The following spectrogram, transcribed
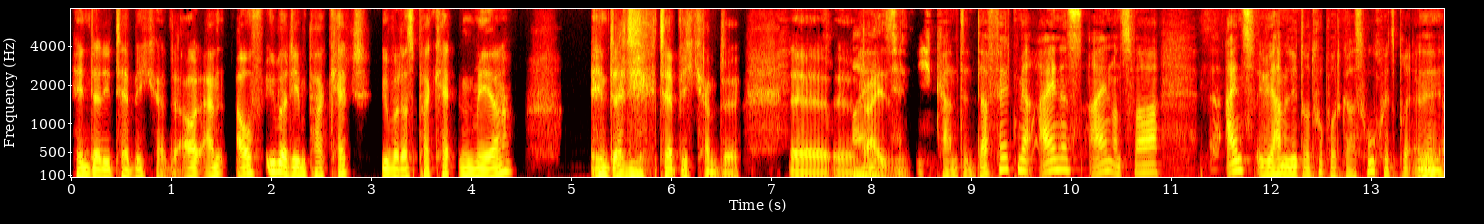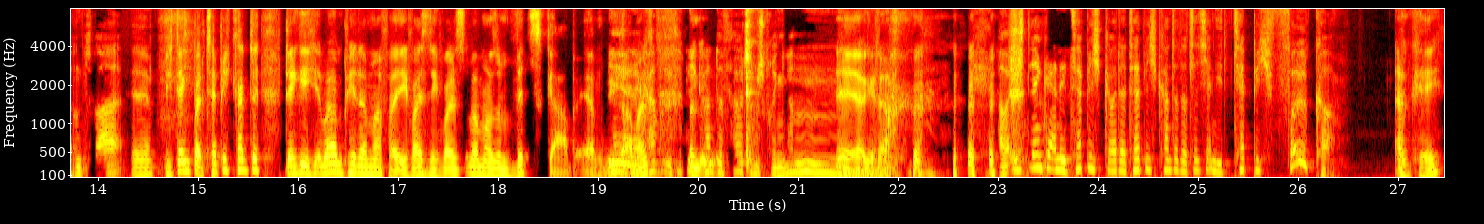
hinter die Teppichkante. Au- An, auf über dem Parkett, über das Parkettenmeer hinter die Teppichkante äh, äh, reisen. Teppichkante. Da fällt mir eines ein, und zwar äh, eins, wir haben einen Literaturpodcast, Huch, jetzt, bre- Mhm. äh, und zwar, äh, Ich denke bei Teppichkante, denke ich immer an Peter Maffay. Ich weiß nicht, weil es immer mal so einen Witz gab irgendwie ja, ja, damals. von der Teppichkante. Ja, mm. Ja, ja, genau. Aber ich denke an die Teppichkante, der Teppichkante tatsächlich an die Teppichvölker. Okay.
